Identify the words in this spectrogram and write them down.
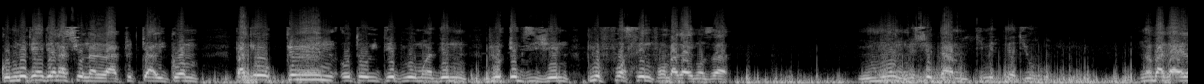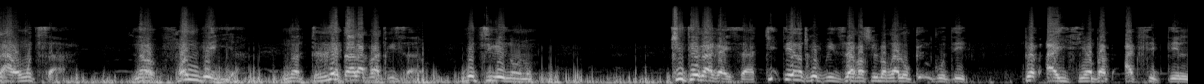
Komunite internasyonal la, tout karikom, pa gen okun otorite pou yo manden, pou yo exijen, pou yo fosen fon bagay kon sa. Moun, monsye dam, ki met tet yo, nan bagay la ont sa, nan fon beyi ya, nan tret a la patri sa, retire non non. Kite bagay sa, kite entreprise sa, paske l pa pral okun kote. pep Haitien pap aksepte l,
